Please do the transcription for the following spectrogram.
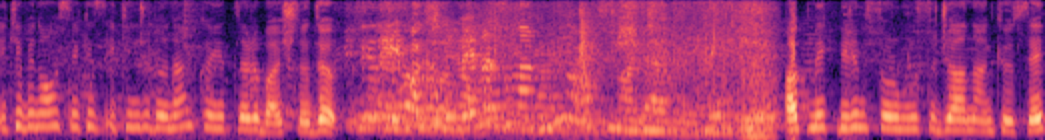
2018 ikinci dönem kayıtları başladı. Akmek Birim Sorumlusu Canan Köse,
